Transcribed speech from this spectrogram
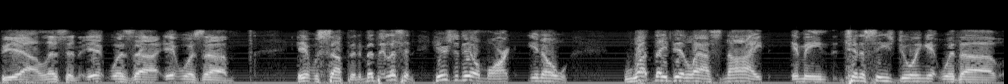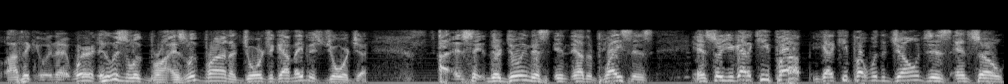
Yeah, listen, it was uh it was uh it was something. But they, listen, here's the deal, Mark. You know what they did last night I mean, Tennessee's doing it with uh, I think it, where who is Luke Bryan? Is Luke Bryan a Georgia guy? Maybe it's Georgia. Uh, see, they're doing this in other places, and so you got to keep up. You got to keep up with the Joneses, and so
